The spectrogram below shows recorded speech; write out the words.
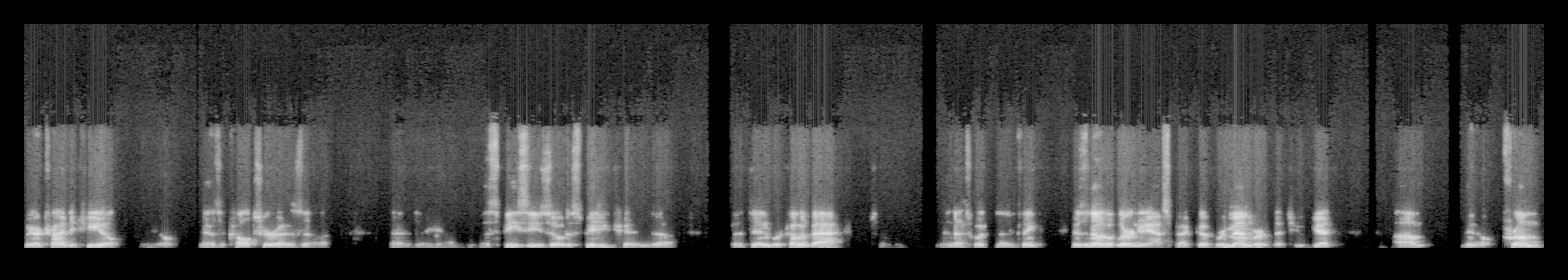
we are trying to heal, you know, as a culture, as a as a, a species, so to speak, and uh, but then we're coming back, so, and that's what I think is another learning aspect of remember that you get, um, you know, from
